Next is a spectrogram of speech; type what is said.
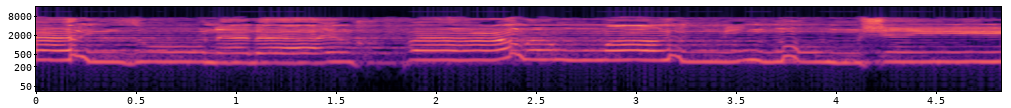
بارزون لا يخفى على الله منهم شيء.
